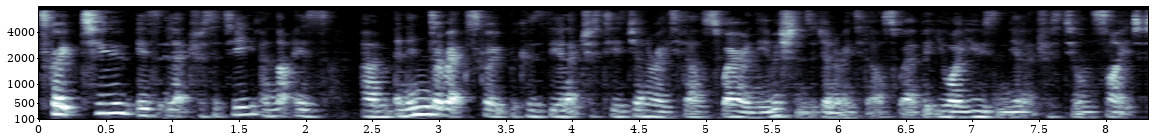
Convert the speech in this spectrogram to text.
Scope two is electricity, and that is um, an indirect scope because the electricity is generated elsewhere and the emissions are generated elsewhere, but you are using the electricity on site.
